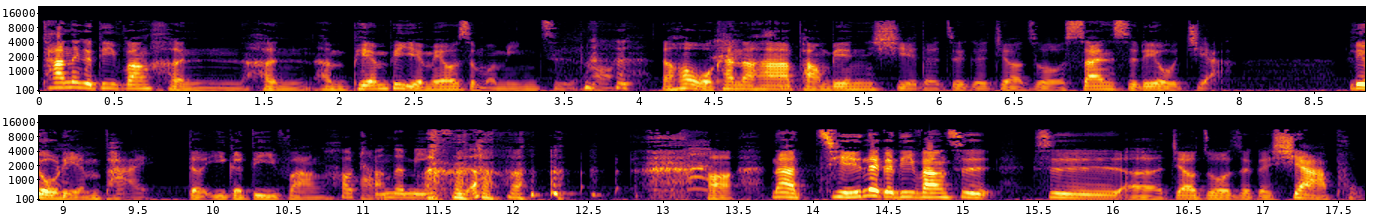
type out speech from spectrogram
它那个地方很很很偏僻，也没有什么名字 啊。然后我看到它旁边写的这个叫做三十六甲六连排的一个地方，好长的名字啊，啊，那其实那个地方是是呃叫做这个夏浦，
